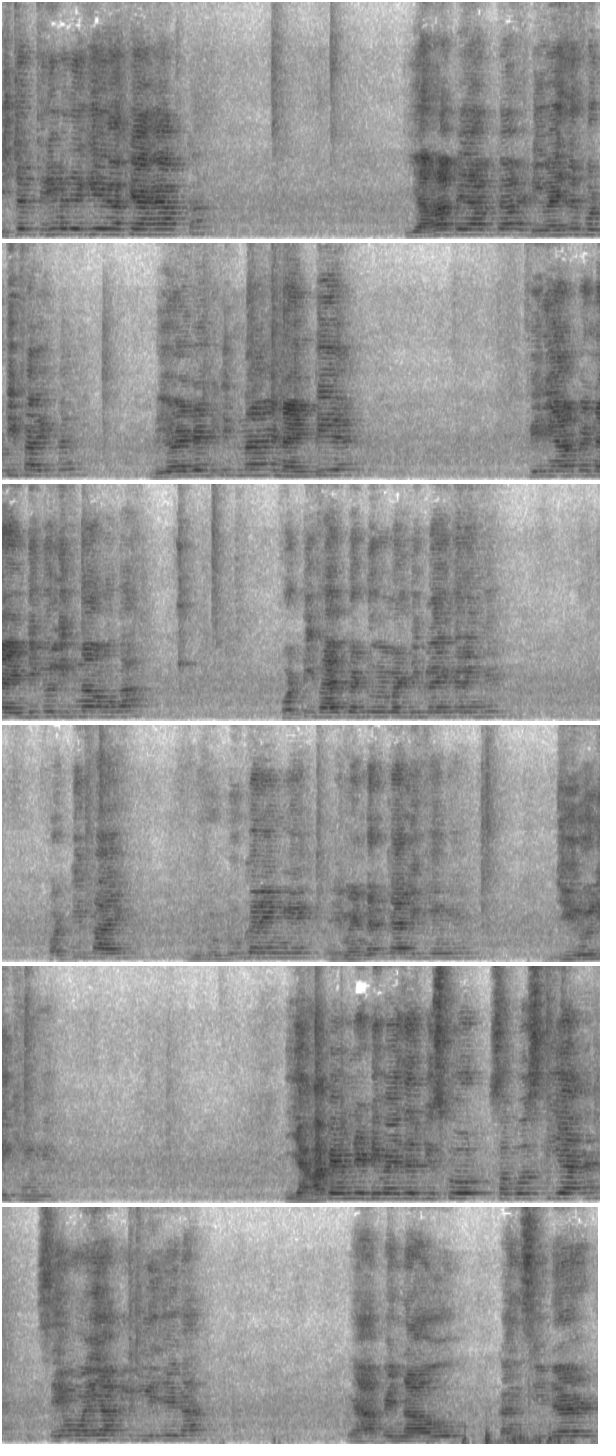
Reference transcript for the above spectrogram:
स्टेप थ्री में देखिएगा क्या है आपका। यहाँ पे आपका डिवाइजर 45 है। डिवाइडेड कितना है? 90 है। फिर यहाँ पे 90 को लिखना होगा। 45 का टू में मल्टीप्लाई करेंगे। 45 फाइव इंटू टू करेंगे। रिमाइंडर क्या लिखेंगे? ज़ीरो लिखेंगे। यहाँ पे हमने डिवाइजर किसको सपोज़ किया है? सेम वही आप लिख लीजिएगा। यहाँ पे नाउ कंसिडर्ड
